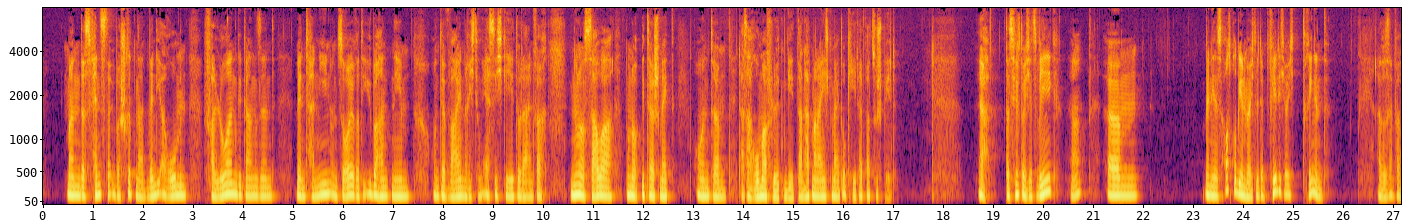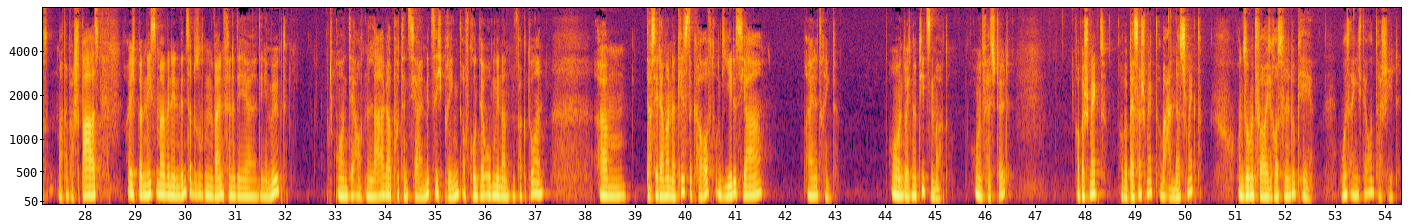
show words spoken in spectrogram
man das Fenster überschritten hat, wenn die Aromen verloren gegangen sind, wenn Tannin und Säure die Überhand nehmen und der Wein Richtung Essig geht oder einfach nur noch sauer, nur noch bitter schmeckt und ähm, das Aroma flöten geht, dann hat man eigentlich gemerkt, okay, das war zu spät. Ja, das hilft euch jetzt wenig. Ja? Ähm, wenn ihr das ausprobieren möchtet, empfehle ich euch dringend. Also es einfach, macht einfach Spaß, euch beim nächsten Mal, wenn ihr einen Winzer besucht, einen Wein findet, den ihr, den ihr mögt, und der auch ein Lagerpotenzial mit sich bringt, aufgrund der oben genannten Faktoren, ähm, dass ihr da mal eine Kiste kauft und jedes Jahr eine trinkt. Und euch Notizen macht und feststellt, ob er schmeckt, ob er besser schmeckt, ob er anders schmeckt und somit für euch herausfindet, okay, wo ist eigentlich der Unterschied?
